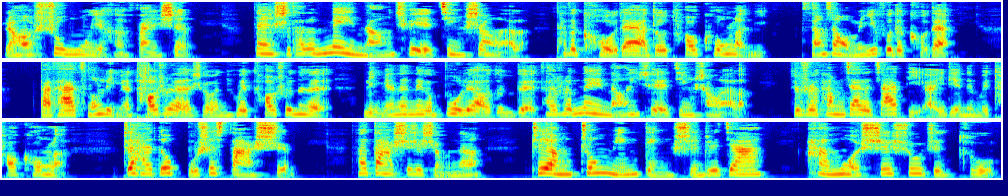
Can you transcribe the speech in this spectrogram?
然后树木也很繁盛，但是它的内囊却也尽上来了，它的口袋啊都掏空了。你想想，我们衣服的口袋，把它从里面掏出来的时候，你会掏出那个里面的那个布料，对不对？他说内囊却也尽上来了。就说他们家的家底啊，一点点被掏空了，这还都不是大事。那大事是什么呢？这样钟鸣鼎食之家，汉末诗书之族。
